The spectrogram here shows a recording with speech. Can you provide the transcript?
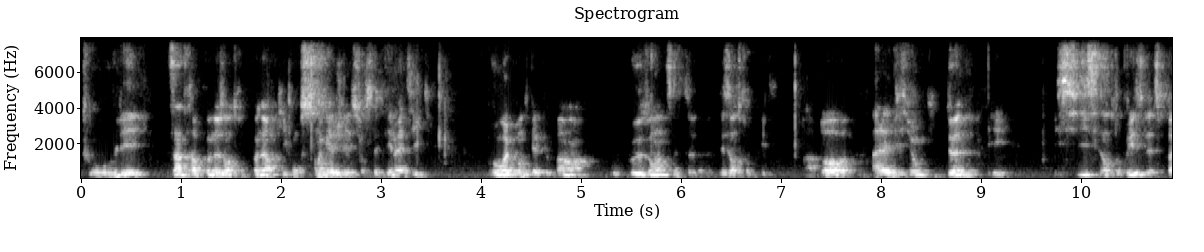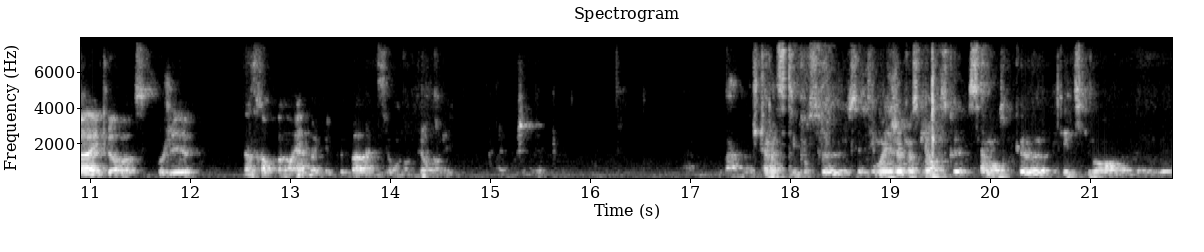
tous les entrepreneurs, entrepreneurs qui vont s'engager sur cette thématique vont répondre quelque part aux besoins de des entreprises par rapport à la vision qu'ils donnent. Et, si ces entreprises ne laissent pas éclore ces projets d'intrapreneuriat, bah, quelque part, elles iront dans le mur dans les, prochaines années. Bah, je te remercie pour ce, ce témoignage inspirant parce que ça montre que effectivement euh,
